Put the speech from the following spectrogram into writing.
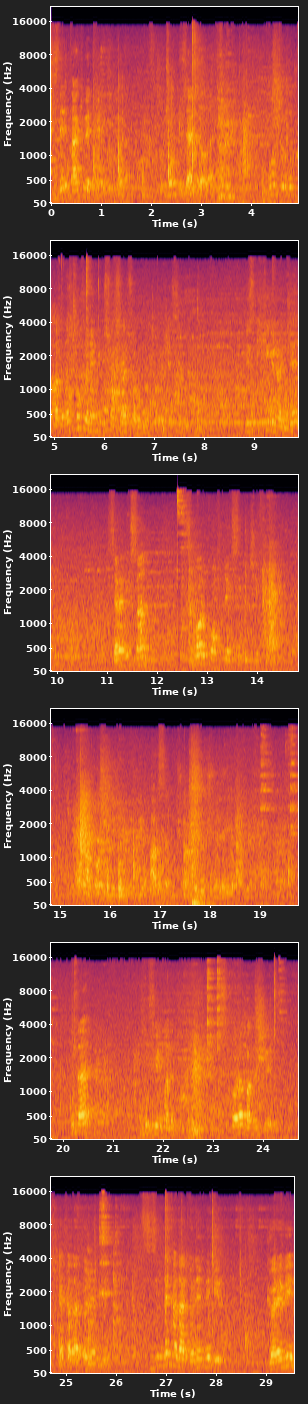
sizleri takip etmeye geliyorlar. Bu çok güzel bir olay. Bu Turgutlu adına çok önemli bir sosyal sorumluluk projesi. Biz iki gün önce Seramik San spor kompleksi için 16-17 dönümlük bir arsanın şu anda görüşmeleri yapılıyor. Bu da bu firmanın spora bakışı ne kadar önemli, sizin ne kadar önemli bir görevi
